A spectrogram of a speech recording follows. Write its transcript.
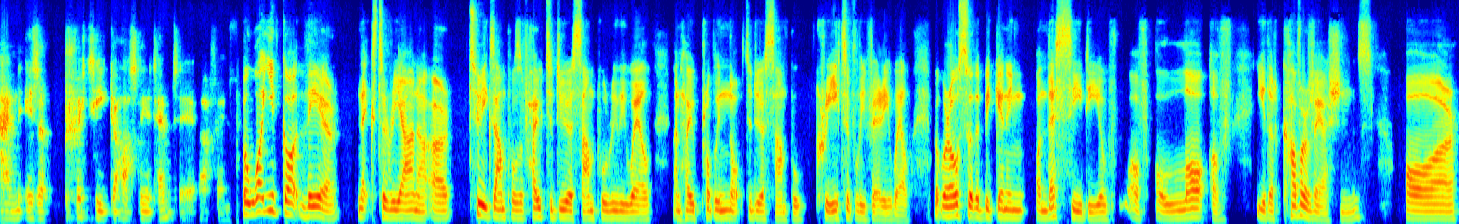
and is a pretty ghastly attempt at it, I think. But what you've got there next to Rihanna are two examples of how to do a sample really well and how probably not to do a sample creatively very well. But we're also at the beginning on this CD of, of a lot of either cover versions or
